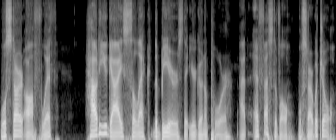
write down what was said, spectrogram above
we'll start off with how do you guys select the beers that you're going to pour at a festival? We'll start with Joel.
